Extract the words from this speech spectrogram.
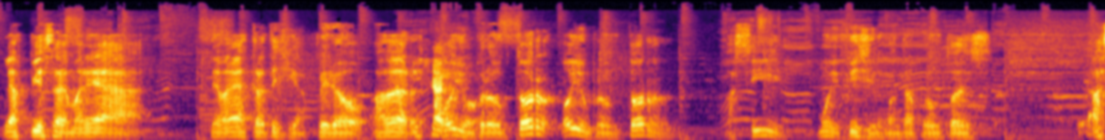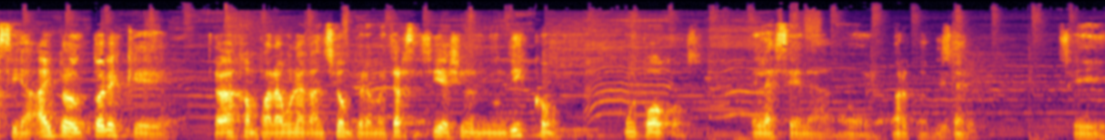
las piezas de manera, de manera estratégica. Pero, a ver, hoy un productor, hoy un productor así, muy difícil encontrar productores así. Hay productores que trabajan para una canción, pero meterse así de lleno en un disco, muy pocos en la escena, Marco. Sí.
